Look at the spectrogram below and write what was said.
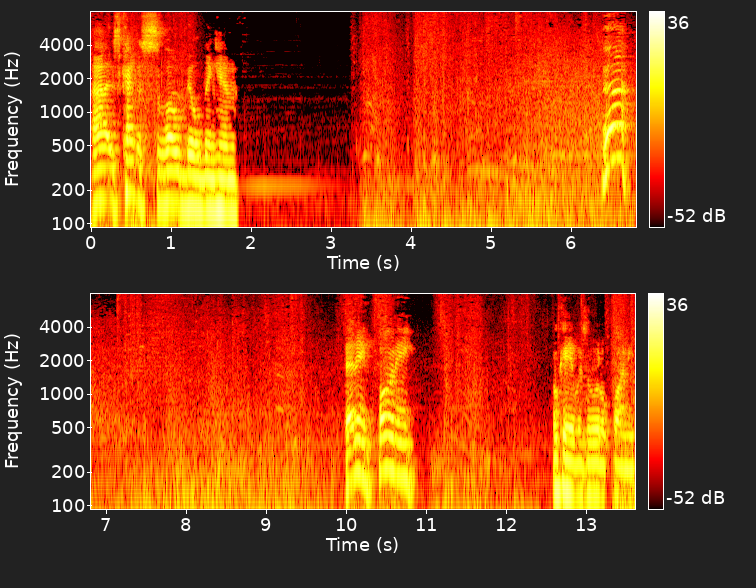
uh, it's kind of slow building him. Ah! That ain't funny. Okay, it was a little funny.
